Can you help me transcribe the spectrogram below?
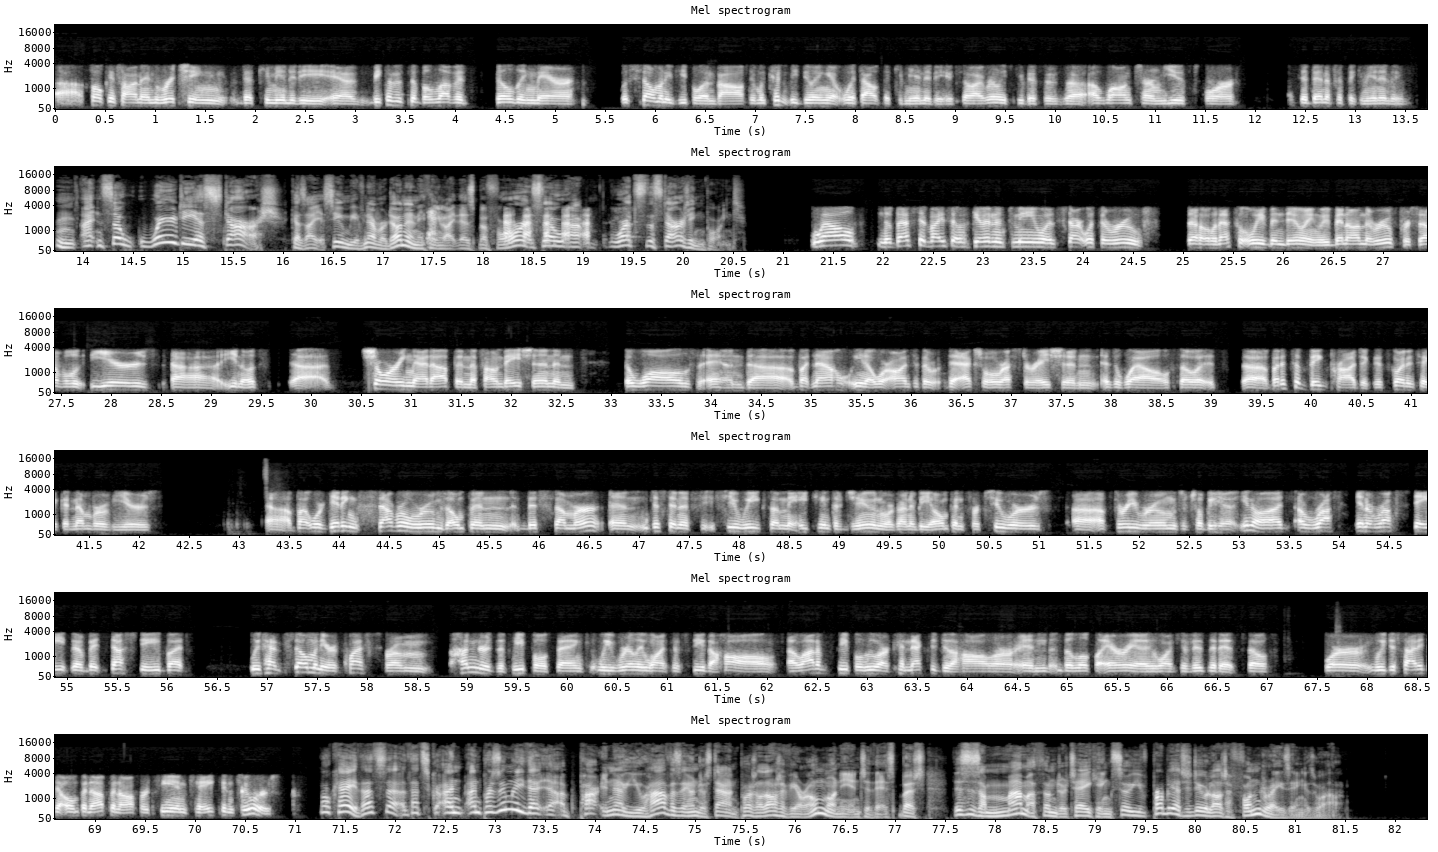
uh, focus on enriching the community, and because it's a beloved building there with so many people involved, and we couldn't be doing it without the community. So I really see this as a, a long-term use for to benefit the community. Mm, and so, where do you start? Because I assume you've never done anything like this before. so, uh, what's the starting point? Well, the best advice that was given to me was start with the roof. So that's what we've been doing. We've been on the roof for several years. Uh, you know, uh, shoring that up and the foundation and the walls and uh but now you know we're on to the the actual restoration as well. So it's uh but it's a big project. It's going to take a number of years. Uh, but we're getting several rooms open this summer, and just in a f- few weeks, on the 18th of June, we're going to be open for tours uh, of three rooms, which will be a you know a, a rough in a rough state, a bit dusty, but we've had so many requests from hundreds of people saying we really want to see the hall. A lot of people who are connected to the hall or in the local area who want to visit it. So we're we decided to open up and offer tea and cake and tours. Okay, that's uh, that's great. And, and presumably that uh, part now you have, as I understand, put a lot of your own money into this, but this is a mammoth undertaking, so you've probably had to do a lot of fundraising as well.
